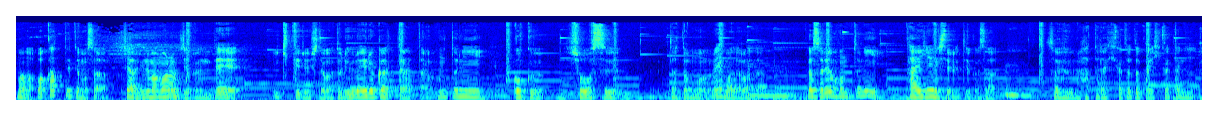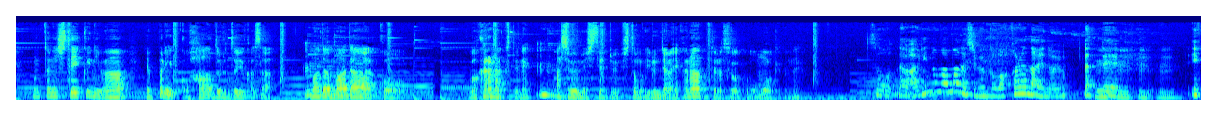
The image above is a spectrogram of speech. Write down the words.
まあ分かっててもさじゃあありのままの自分で生きてる人がどれぐらいいるかってなったら本当にごく少数だと思うのねまだまだ。うんらそれを本当に体現してるっていうかさうん。そういう風な働き方とか生き方に本当にしていくにはやっぱりこうハードルというかさまだまだこう分からなくてねうん。足踏みしてる人もいるんじゃないかなっていうのはすごく思うけどね。そうだからありのままの自分がわからないのよ。だって、うんうんうんいっ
